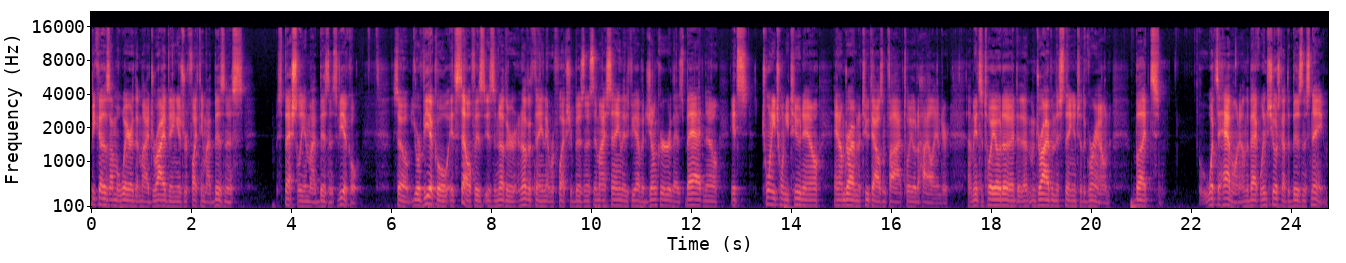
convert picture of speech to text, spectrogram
because I'm aware that my driving is reflecting my business especially in my business vehicle. So your vehicle itself is, is another another thing that reflects your business. Am I saying that if you have a junker that's bad? No, it's 2022 now, and I'm driving a 2005 Toyota Highlander. I mean, it's a Toyota. I'm driving this thing into the ground, but what's it have on it? On the back windshield, it's got the business name.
